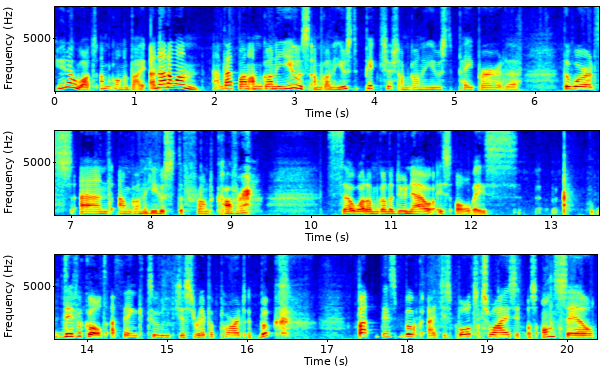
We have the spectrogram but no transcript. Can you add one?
you know what, I'm gonna buy another one. And that one I'm gonna use. I'm gonna use the pictures, I'm gonna use the paper, the, the words, and I'm gonna use the front cover. So what I'm gonna do now is always difficult, I think, to just rip apart a book. But this book I just bought twice, it was on sale,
